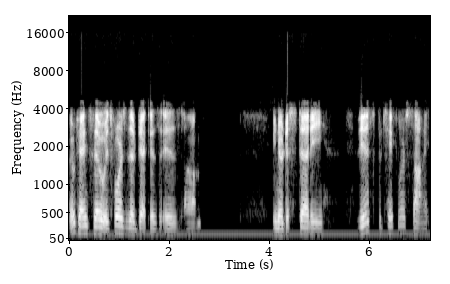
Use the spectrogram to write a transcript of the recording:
Okay, so as far as the objectives is, um, you know, to study this particular site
